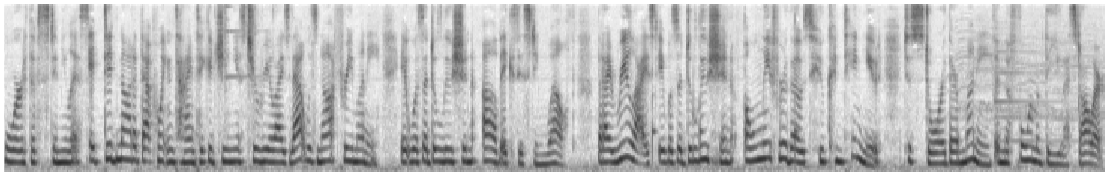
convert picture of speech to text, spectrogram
worth of stimulus. It did not at that point in time take a genius to realize that was not free money, it was a dilution of existing wealth. But I realized it was a dilution only for those who continued to store their money in the form of the US dollar.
